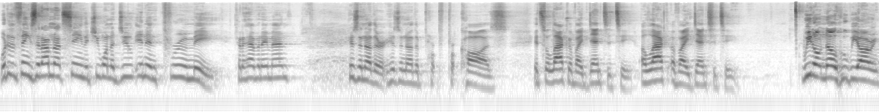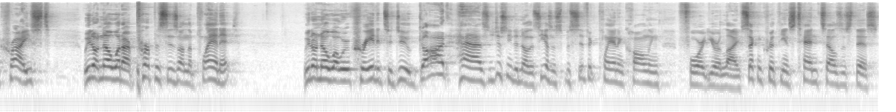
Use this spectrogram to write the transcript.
What are the things that I'm not seeing that you want to do in and through me? Can I have an amen? amen. Here's another, here's another cause it's a lack of identity. A lack of identity. We don't know who we are in Christ, we don't know what our purpose is on the planet. We don't know what we are created to do. God has, you just need to know this, He has a specific plan and calling for your life. 2 Corinthians 10 tells us this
